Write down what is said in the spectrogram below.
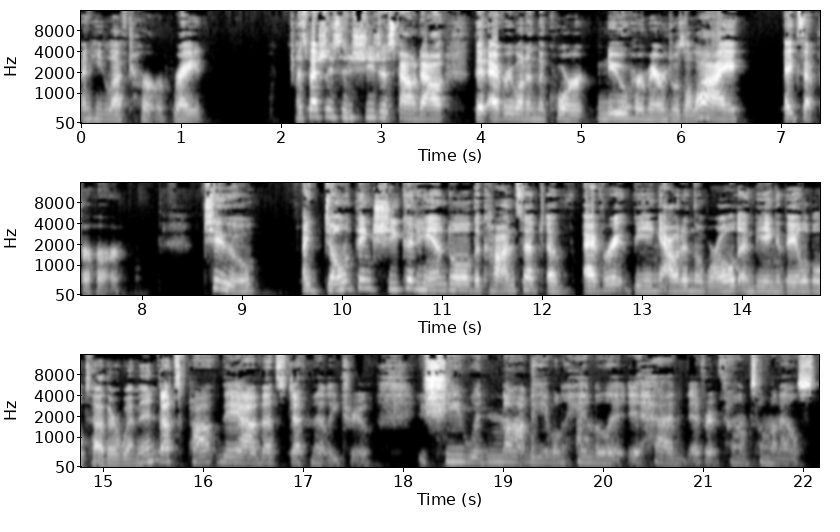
and he left her, right? Especially since she just found out that everyone in the court knew her marriage was a lie except for her. Two, I don't think she could handle the concept of Everett being out in the world and being available to other women. That's po- yeah, that's definitely true. She would not be able to handle it. It had Everett found someone else.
